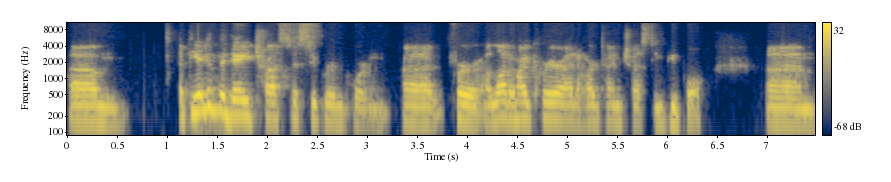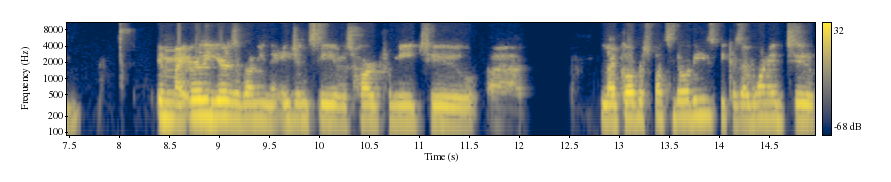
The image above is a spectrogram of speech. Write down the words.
Um, at the end of the day, trust is super important. Uh, for a lot of my career, I had a hard time trusting people. Um, in my early years of running the agency, it was hard for me to uh, let go of responsibilities because I wanted to,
